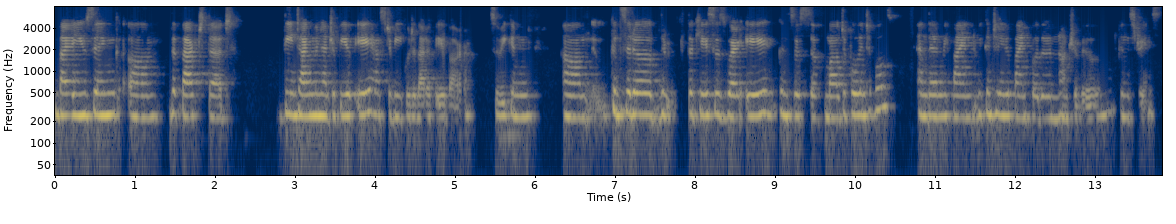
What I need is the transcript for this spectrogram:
by using um, the fact that the entanglement entropy of A has to be equal to that of A bar. So we can um, consider the, the, cases where A consists of multiple intervals, and then we find we continue to find further non-trivial constraints.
